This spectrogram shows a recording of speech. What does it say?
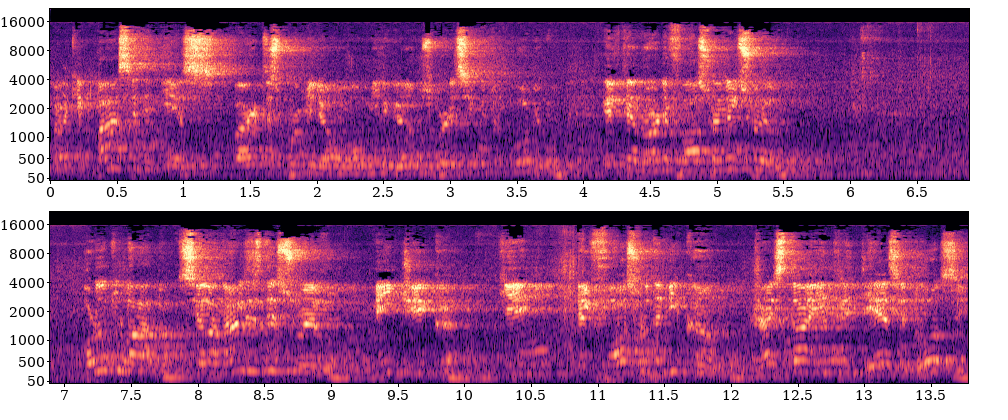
para que passe de 10 partes por milhão ou miligramas por decímetro cúbico, o tenor de fósforo no suelo. Por outro lado, se a análise de suelo me indica que o fósforo de meu já está entre 10 e 12,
